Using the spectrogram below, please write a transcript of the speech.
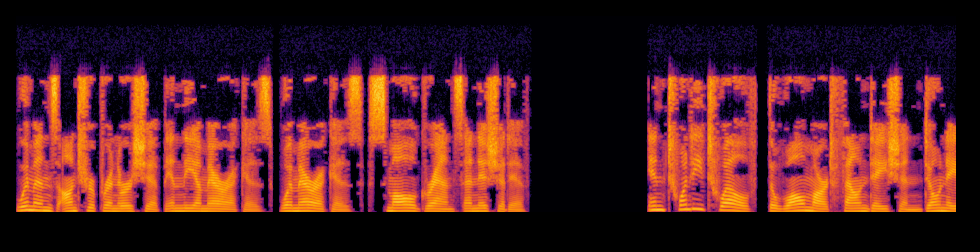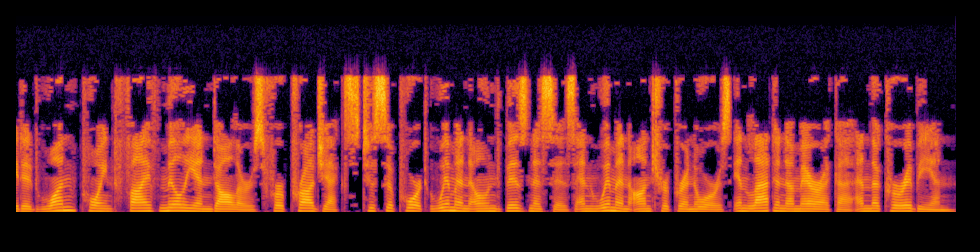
Women's Entrepreneurship in the Americas WEAmericas' Small Grants Initiative in 2012, the Walmart Foundation donated $1.5 million for projects to support women-owned businesses and women entrepreneurs in Latin America and the Caribbean.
